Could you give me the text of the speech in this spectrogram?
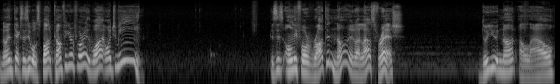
No empty accessible spot configure for it? What? What do you mean? Is this only for rotten? No, it allows fresh. Do you not allow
